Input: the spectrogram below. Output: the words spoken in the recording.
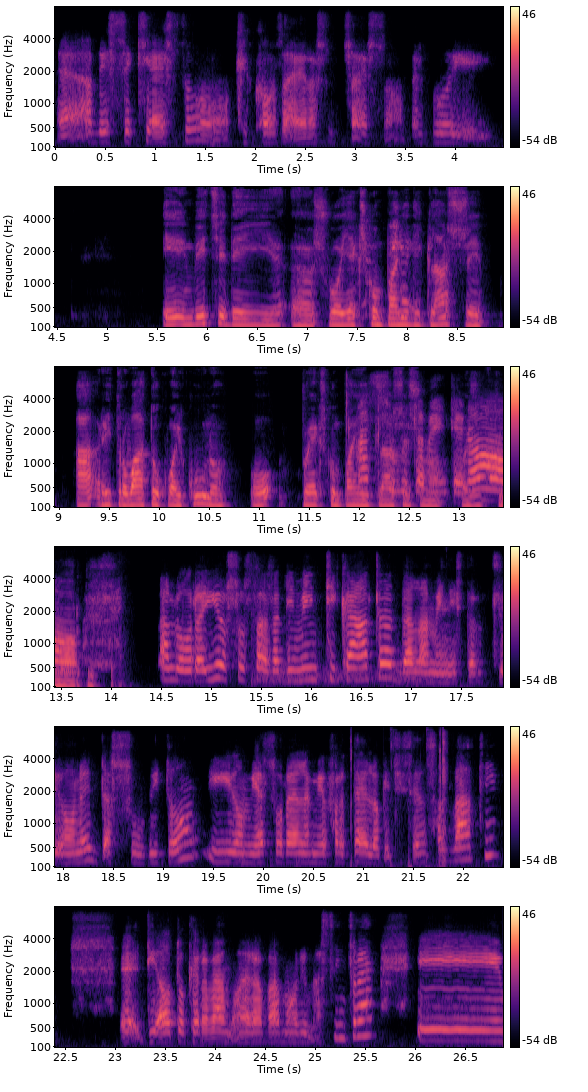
eh, avesse chiesto che cosa era successo, per cui E invece dei eh, suoi ex compagni di classe ha ritrovato qualcuno o i suoi ex compagni di classe sono Assolutamente quasi tutti no. morti? Allora, io sono stata dimenticata dall'amministrazione da subito, io, mia sorella e mio fratello che ci siamo salvati, eh, di otto che eravamo, eravamo rimasti in tre, e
